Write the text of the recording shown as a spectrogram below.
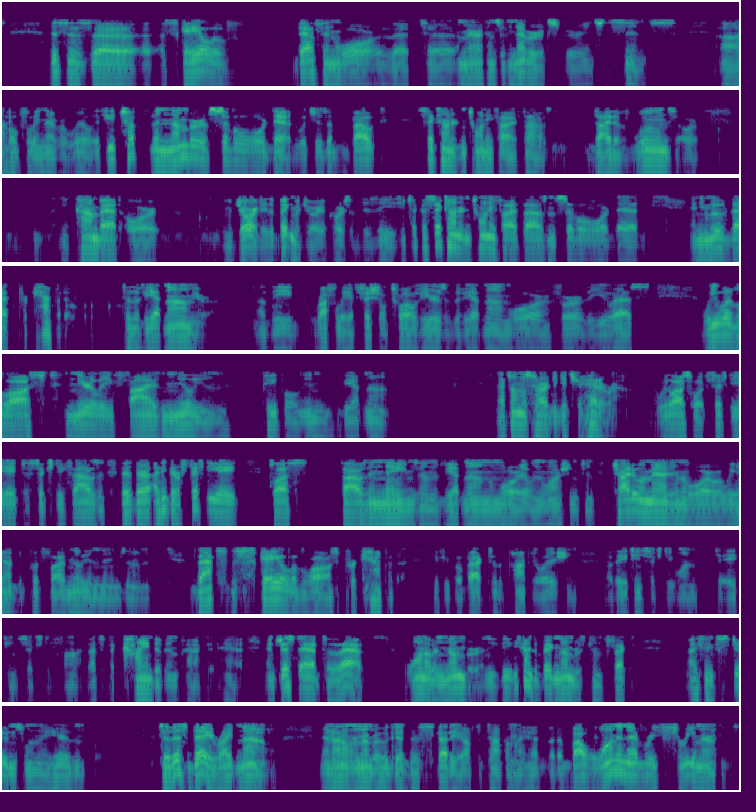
this is a, a scale of death in war that uh, Americans have never experienced since, uh, hopefully never will. If you took the number of Civil War dead, which is about 625,000, died of wounds or you know, combat or majority, the big majority, of course, of disease. You took the 625,000 Civil War dead and you moved that per capita to the Vietnam era of the roughly official 12 years of the Vietnam War for the U.S., we would have lost nearly 5 million people in Vietnam. That's almost hard to get your head around. We lost, what, 58 to 60,000. There, there, I think there are 58 plus thousand names on the Vietnam Memorial in Washington. Try to imagine a war where we had to put 5 million names on it. That's the scale of loss per capita if you go back to the population of 1861 to 1865. That's the kind of impact it had. And just add to that one other number, and these kinds of big numbers can affect, I think, students when they hear them. To this day, right now, and I don't remember who did this study off the top of my head, but about one in every three Americans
